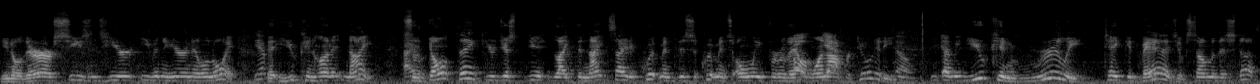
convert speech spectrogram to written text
You know, there are seasons here, even here in Illinois, Yep. that you can hunt at night. So I- don't think you're just you, like the night sight equipment. This equipment's only for that Oh, one yeah. opportunity. No. I mean, you can really take advantage of some of this stuff.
